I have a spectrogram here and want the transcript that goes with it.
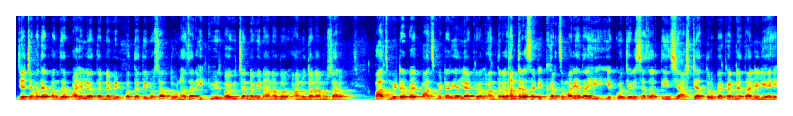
ज्याच्यामध्ये आपण जर पाहिलं तर नवीन पद्धतीनुसार दोन हजार एकवीस बावीसच्या नवीन अनुदान अनुदानानुसार पाच मीटर बाय पाच मीटर या लॅटरल अंतरा अंतरासाठी खर्च मर्यादा ही एकोणचाळीस हजार तीनशे अठ्ठ्याहत्तर रुपये करण्यात आलेली आहे.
